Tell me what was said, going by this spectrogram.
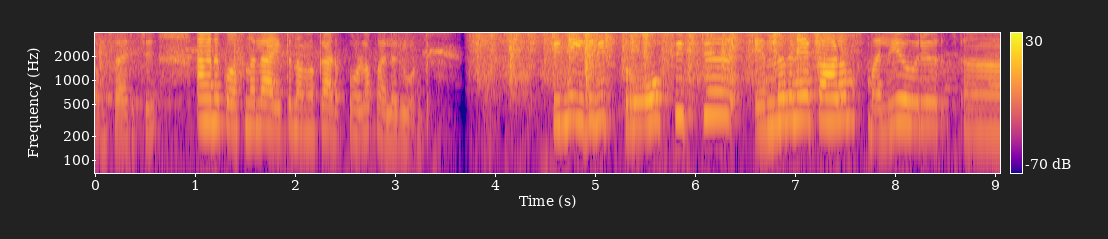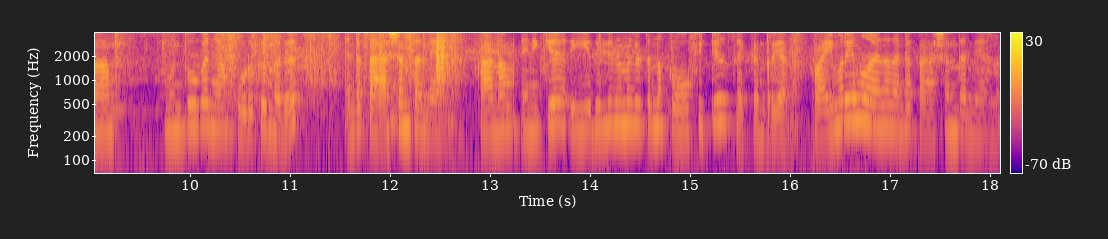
സംസാരിച്ച് അങ്ങനെ പേഴ്സണലായിട്ട് നമുക്ക് അടുപ്പമുള്ള പലരും ഉണ്ട്. പിന്നെ ഇതിൽ പ്രോഫിറ്റ് എന്നതിനേക്കാളും വലിയ ഒരു മുൻതൂക്കം ഞാൻ കൊടുക്കുന്നത് എന്റെ പാഷൻ തന്നെയാണ്. കാരണം എനിക്ക് ഇതിൽ നിന്ന് കിട്ടുന്ന പ്രോഫിറ്റ് സെക്കൻഡറിയാണ് പ്രൈമറി എന്ന് പറയുന്നത് എന്റെ പാഷൻ തന്നെയാണ്.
